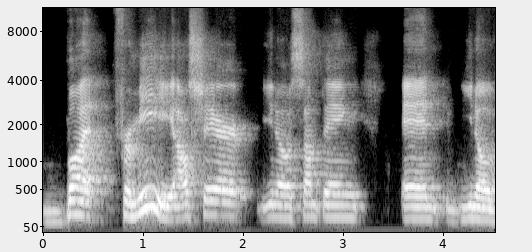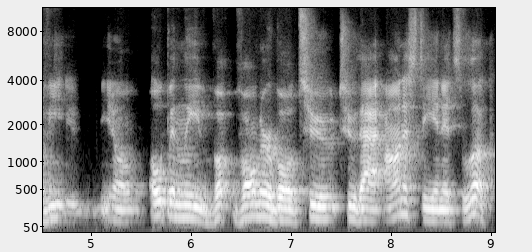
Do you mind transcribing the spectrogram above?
But for me, I'll share, you know, something and you know, v, you know, openly vulnerable to to that honesty. And it's look,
